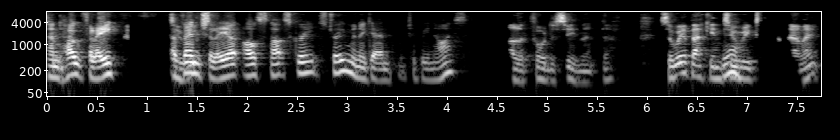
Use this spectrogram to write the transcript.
And hopefully, eventually, I'll start streaming again, which would be nice. I look forward to seeing that, Duff. So we're back in two yeah. weeks now, mate.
